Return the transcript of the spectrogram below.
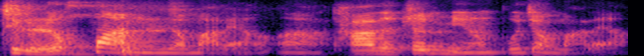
这个人化名叫马良啊，他的真名不叫马良。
